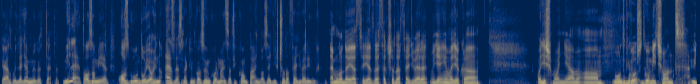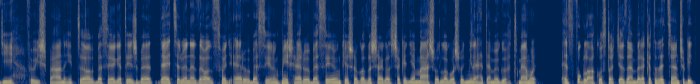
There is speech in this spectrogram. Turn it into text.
kell, hogy legyen mögötte. Tehát mi lehet az, amiért azt gondolja, hogy na ez lesz nekünk az önkormányzati kampányban az egyik csodafegyverünk? Nem gondolja azt, hogy ez lesz a csodafegyver. Ugye én vagyok a hogy is mondjam, a gu- gumicsont ügyi főispán itt a beszélgetésben, de egyszerűen ez az, hogy erről beszélünk, mi is erről beszélünk, és a gazdaság az csak egy ilyen másodlagos, hogy mi lehet-e mögött, mert ez foglalkoztatja az embereket, ez egyszerűen csak így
